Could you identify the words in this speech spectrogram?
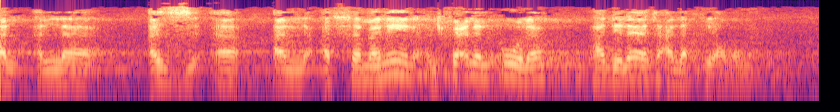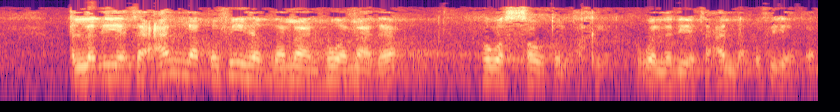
ال ال الثمانين الفعل الأولى هذه لا يتعلق فيها ضمان. الذي يتعلق فيه الضمان هو ماذا؟ هو الصوت الأخير هو الذي يتعلق فيه الضمان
